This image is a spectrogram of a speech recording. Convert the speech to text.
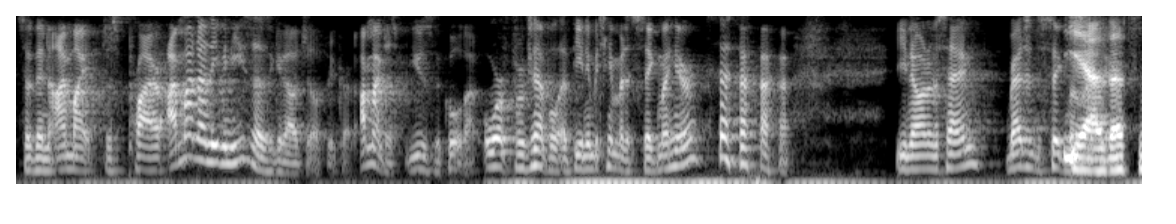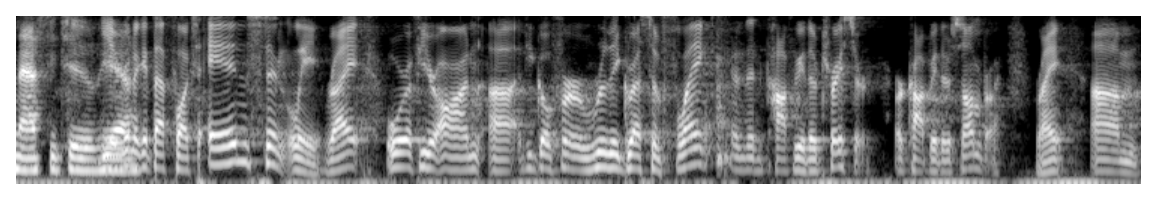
So then I might just prior. I might not even use it as a get out jail free card. I might just use the cooldown. Or for example, if the enemy team had a Sigma here. You know what I'm saying? Imagine the Sigma. Yeah, that's nasty too. You're gonna get that flux instantly, right? Or if you're on, uh, if you go for a really aggressive flank and then copy their tracer or copy their sombra, right? Um,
